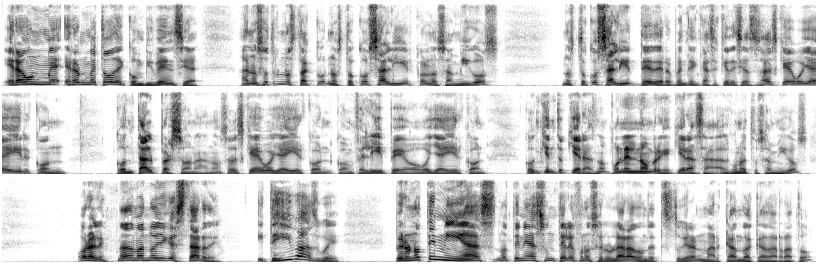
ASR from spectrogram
era un, era un método de convivencia. A nosotros nos, nos tocó salir con los amigos nos tocó salirte de repente en casa que decías, ¿sabes qué? Voy a ir con, con tal persona, ¿no? ¿Sabes qué? Voy a ir con, con Felipe o voy a ir con, con quien tú quieras, ¿no? Pon el nombre que quieras a alguno de tus amigos. Órale, nada más no llegues tarde. Y te ibas, güey. Pero no tenías, no tenías un teléfono celular a donde te estuvieran marcando a cada rato.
